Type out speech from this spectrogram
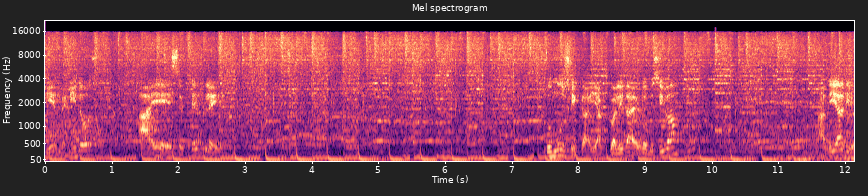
Bienvenidos a ESC Play. Tu música y actualidad eurovisiva a diario.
